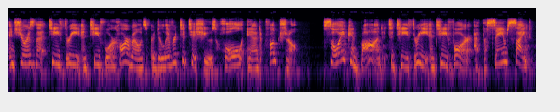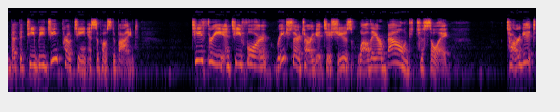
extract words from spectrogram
ensures that T3 and T4 hormones are delivered to tissues whole and functional. Soy can bond to T3 and T4 at the same site that the TBG protein is supposed to bind. T3 and T4 reach their target tissues while they are bound to soy. Target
